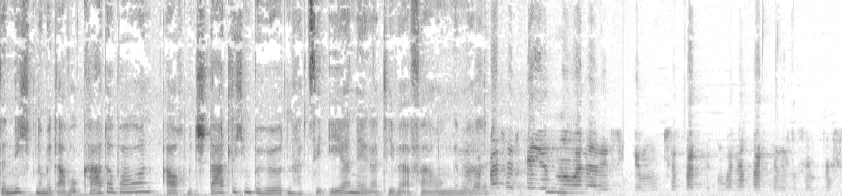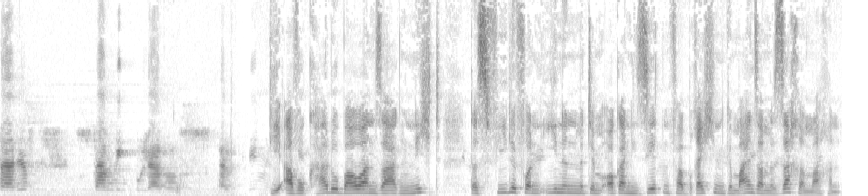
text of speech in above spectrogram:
Denn nicht nur mit Avocadobauern, auch mit staatlichen Behörden hat sie eher negative Erfahrungen gemacht. Die Avocadobauern sagen nicht, dass viele von ihnen mit dem organisierten Verbrechen gemeinsame Sache machen.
